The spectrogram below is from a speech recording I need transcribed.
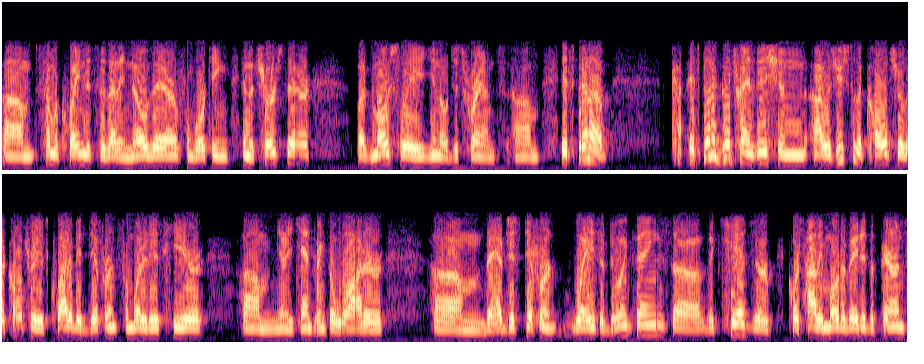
Um, some acquaintances that I know there from working in the church there, but mostly, you know, just friends. Um, it's been a it's been a good transition. I was used to the culture. The culture is quite a bit different from what it is here. Um, you know, you can't drink the water. Um, they have just different ways of doing things. Uh, the kids are, of course, highly motivated. The parents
